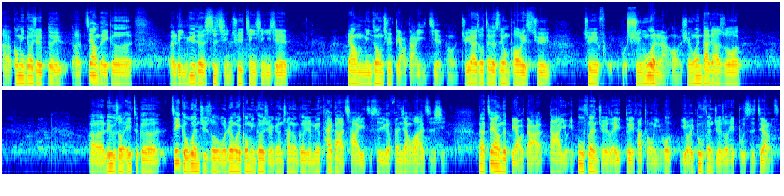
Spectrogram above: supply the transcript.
呃公民科学对呃这样的一个呃领域的事情去进行一些。让民众去表达意见哦。举例来说，这个是用 Police 去去询问啦，吼，询问大家说，呃，例如说，哎，这个这个问句说，我认为公民科学跟传统科学没有太大的差异，只是一个分项化的执行。那这样的表达，大家有一部分觉得说，哎，对他同意，或有一部分觉得说，哎，不是这样子。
